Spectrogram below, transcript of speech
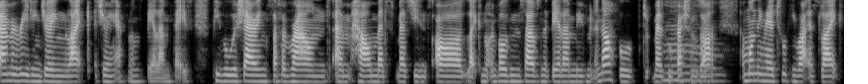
I remember reading during like during everyone's BLM phase, people were sharing stuff around um how med, med students are like not involving themselves in the BLM movement enough, or medical professionals are. Mm. And one thing they were talking about is like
